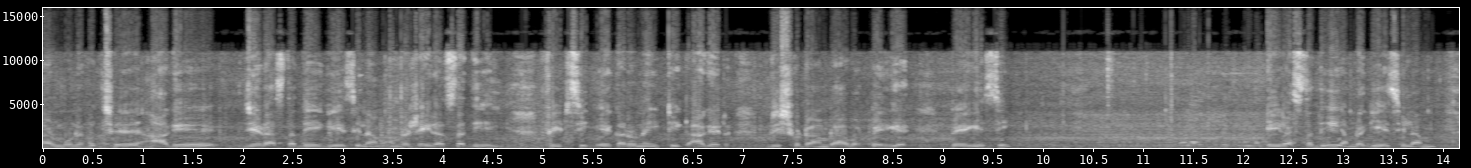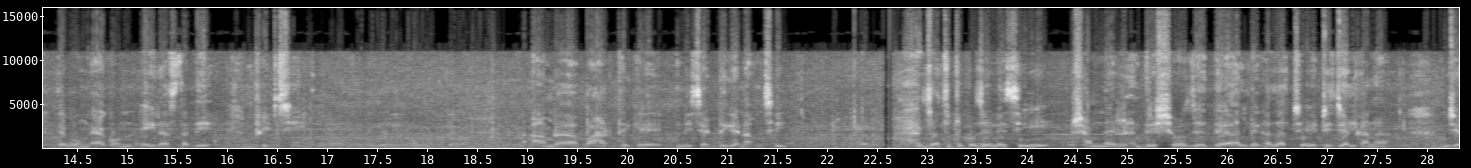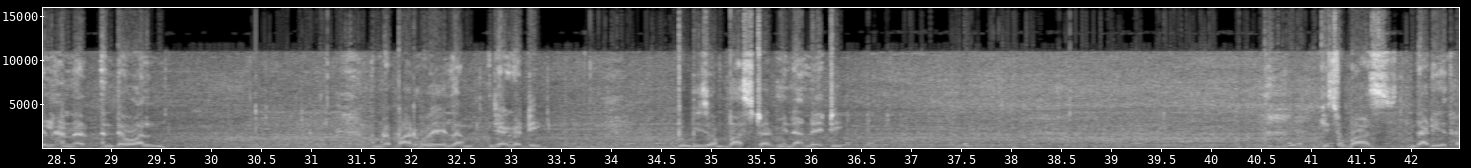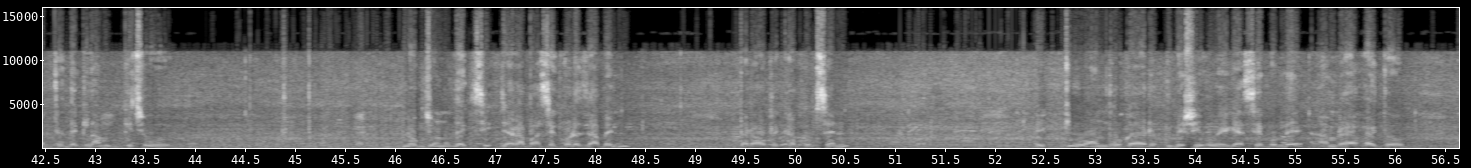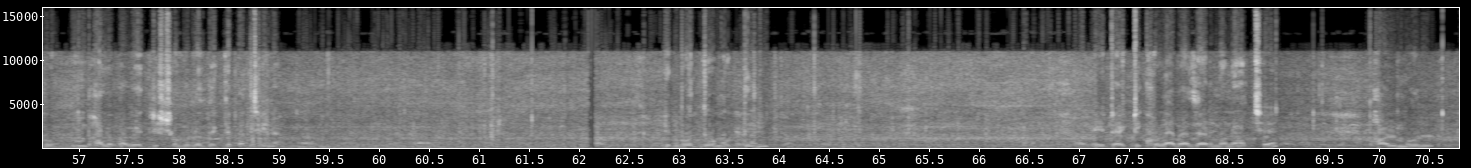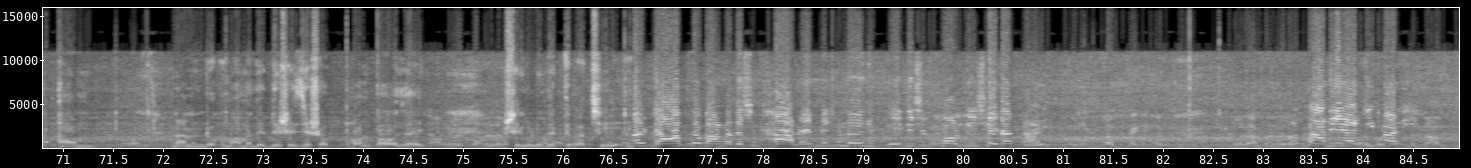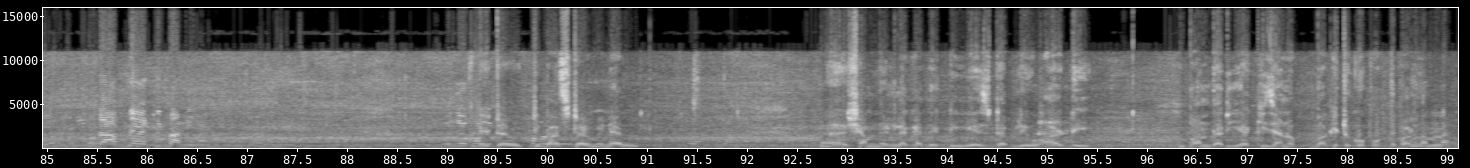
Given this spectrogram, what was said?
আর মনে হচ্ছে আগে যে রাস্তা দিয়ে গিয়েছিলাম, আমরা সেই রাস্তা দিয়েই ফিরছি, এ কারণেই ঠিক আগের দৃশ্যটা আমরা আবার পেয়ে পেয়ে গেছি। এই রাস্তা দিয়েই আমরা গিয়েছিলাম এবং এখন এই রাস্তা দিয়ে ফিরছি। আমরা পাহাড় থেকে নিচের দিকে নামছি। যতটুকু জেনেছি, সামনের দৃশ্য যে দেয়াল দেখা যাচ্ছে, এটি জেলখানা, জেলখানার দেওয়াল। আমরা পার হয়ে এলাম জায়গাটি। ট্যুরিজম বাস টার্মিনাল এটি। কিছু বাস দাঁড়িয়ে থাকতে দেখলাম, কিছু লোকজনও দেখছি যারা বাসে করে যাবেন, তারা অপেক্ষা করছেন। একটু অন্ধকার বেশি হয়ে গেছে বলে আমরা হয়তো খুব ভালোভাবে দৃশ্যগুলো দেখতে পাচ্ছি না। বৌদ্ধ মূর্তি এটা একটি খোলা বাজার মনে হচ্ছে। ফলমূল আম নানান রকম আমাদের দেশে যেসব ফল পাওয়া যায় সেগুলো দেখতে পাচ্ছি। আর ডাব তো বাংলাদেশে খান এমনি কোনো এই দেশের ফল কি সেটা খাই পানি একই পানি ডাব তো একই পানি। ওই যে ওখানে এটাও একটি বাস টার্মিনাল। সামনের লেখা দেখি S W R D Bandaria কি যেন বাকিটুকু পড়তে পারলাম না।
